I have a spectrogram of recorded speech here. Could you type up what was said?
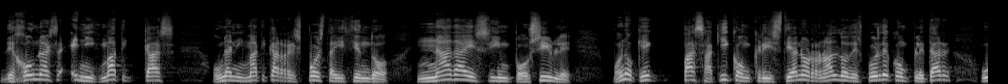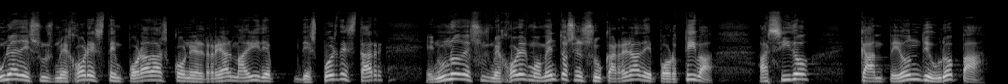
dejó unas enigmáticas, una enigmática respuesta diciendo, nada es imposible. Bueno, ¿qué pasa aquí con Cristiano Ronaldo después de completar una de sus mejores temporadas con el Real Madrid, después de estar en uno de sus mejores momentos en su carrera deportiva? ha sido campeón de Europa,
